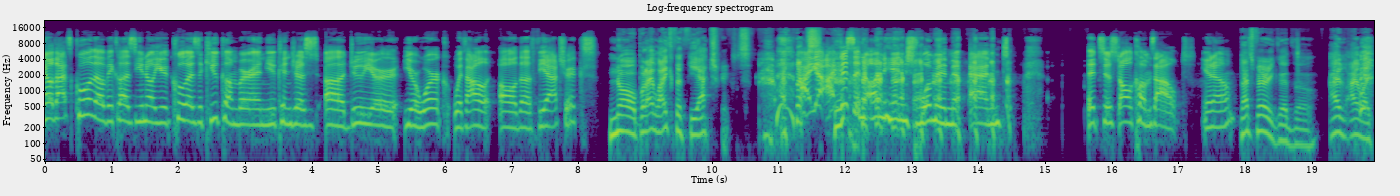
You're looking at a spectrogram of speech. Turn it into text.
No, that's cool though because you know you're cool as a cucumber and you can just uh, do your your work without all the theatrics. No, but I like the theatrics. I, I'm just an unhinged woman, and it just all comes out. You know. That's very good though. I I like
